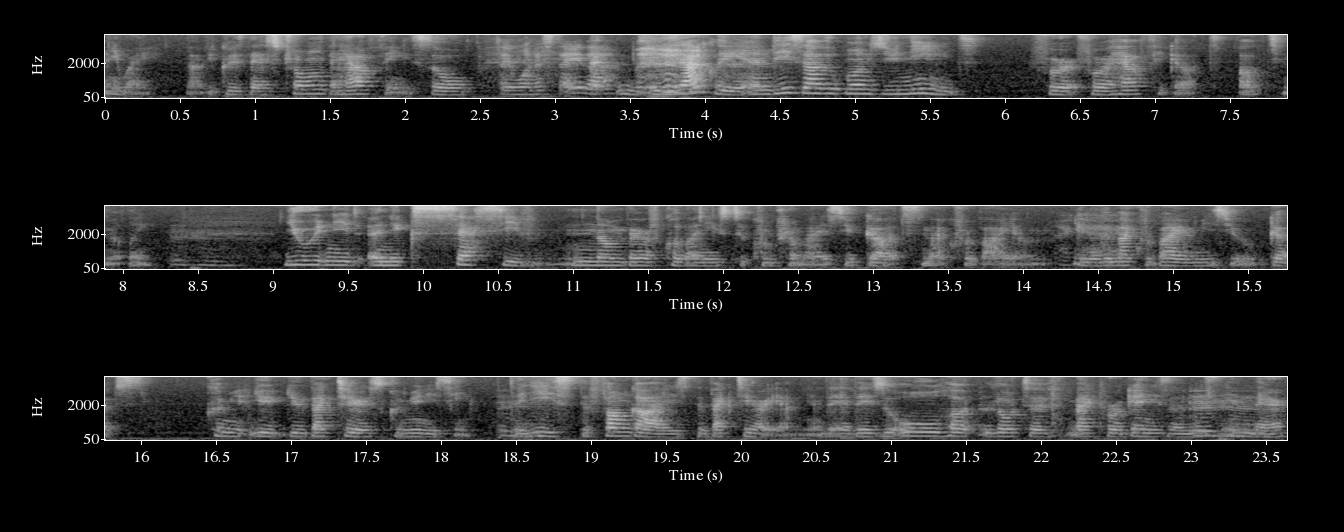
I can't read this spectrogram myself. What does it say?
anyway because they're strong they're healthy so they want to stay there. exactly and these are the ones you need for for a healthy gut ultimately. Mm-hmm. you would need an excessive number of colonies to compromise your gut's microbiome. You know the microbiome is your gut's commu- your, your bacteria's community. The Mhm. yeast the fungi the bacteria. You know, there, there's a whole ho- lot of microorganisms in Mhm. there.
